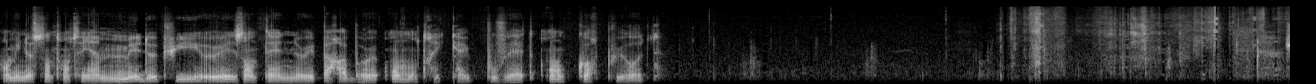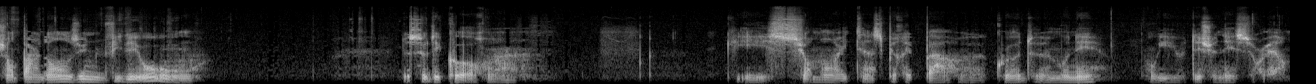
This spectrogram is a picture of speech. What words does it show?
en 1931, mais depuis les antennes, les paraboles ont montré qu'elle pouvait être encore plus haute. J'en parle dans une vidéo de ce décor hein, qui sûrement a été inspiré par euh, Claude Monet, oui, euh, déjeuner sur l'herbe.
